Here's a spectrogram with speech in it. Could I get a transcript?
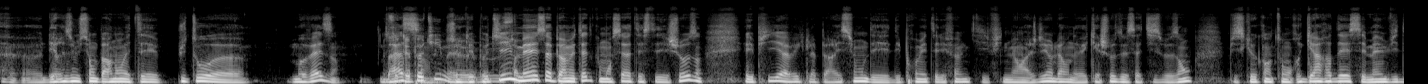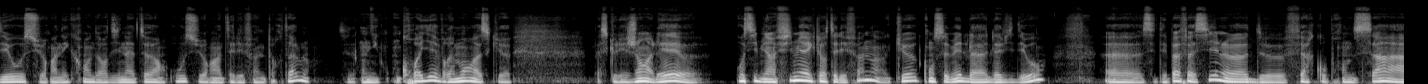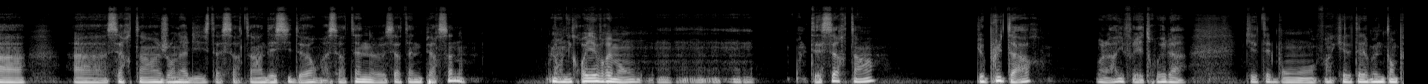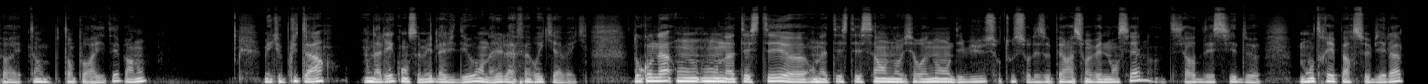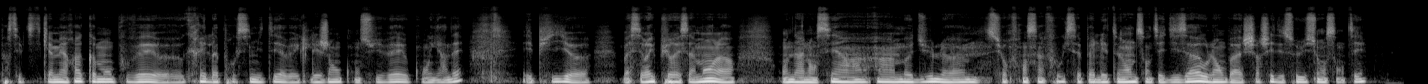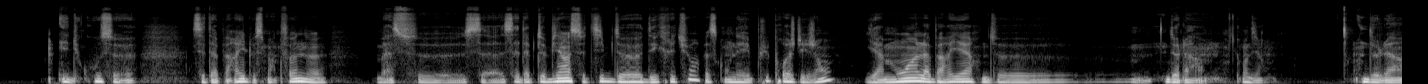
euh, les résolutions, pardon, étaient plutôt euh, mauvaises. C'était petit, mais, petit, ça... mais ça permettait de commencer à tester des choses. Et puis, avec l'apparition des, premiers téléphones qui filmaient en HD, là, on avait quelque chose de satisfaisant, puisque quand on regardait ces mêmes vidéos sur un écran d'ordinateur ou sur un téléphone portable, on, croyait vraiment à ce que, parce que les gens allaient aussi bien filmer avec leur téléphone que consommer de la vidéo. Euh, c'était pas facile euh, de faire comprendre ça à, certains journalistes, à certains décideurs, à certaines, certaines personnes. Mais on y croyait vraiment. On, était certain que plus tard, voilà, il fallait trouver la, qui était le bon, enfin, quelle était la bonne temporalité, pardon, mais que plus tard, on allait consommer de la vidéo, on allait la fabriquer avec. Donc on a, on, a, testé, euh, on a testé ça en environnement au début, surtout sur des opérations événementielles, c'est-à-dire d'essayer de montrer par ce biais-là, par ces petites caméras, comment on pouvait euh, créer de la proximité avec les gens qu'on suivait ou qu'on regardait. Et puis, euh, bah, c'est vrai que plus récemment, là, on a lancé un, module sur France Info qui s'appelle l'étonnant de santé d'ISA, où là, on va chercher des solutions santé. Et du coup, ce, cet appareil, le smartphone, bah, s'adapte bien à ce type d'écriture parce qu'on est plus proche des gens. Il y a moins la barrière de, de la. Comment dire De la.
